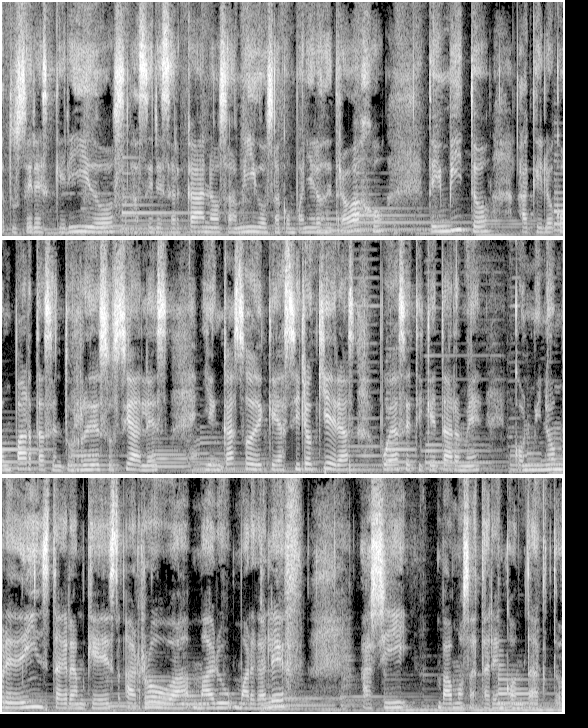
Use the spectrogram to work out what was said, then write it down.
a tus seres queridos, a seres cercanos, amigos, a compañeros de trabajo, te invito a que lo compartas en tus redes sociales y en caso de que así lo quieras, puedas etiquetarme con mi nombre de Instagram que es arroba marumargalef. Allí vamos a estar en contacto.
